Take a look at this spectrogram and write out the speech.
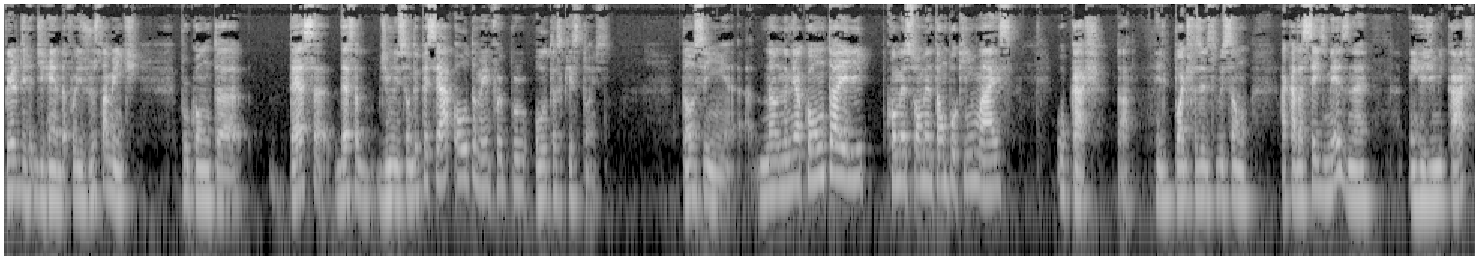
perda de renda foi justamente por conta dessa, dessa diminuição do IPCA ou também foi por outras questões. Então, assim, na, na, minha conta, ele começou a aumentar um pouquinho mais o caixa, tá? Ele pode fazer distribuição a cada seis meses, né? em regime caixa,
